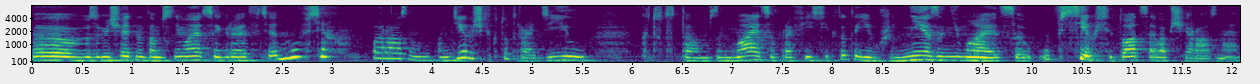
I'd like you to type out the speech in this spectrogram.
э, замечательно там снимается, играет в театр. Ну, у всех по-разному. Там девочки кто-то родил, кто-то там занимается профессией, кто-то ей уже не занимается. У всех ситуация вообще разная.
